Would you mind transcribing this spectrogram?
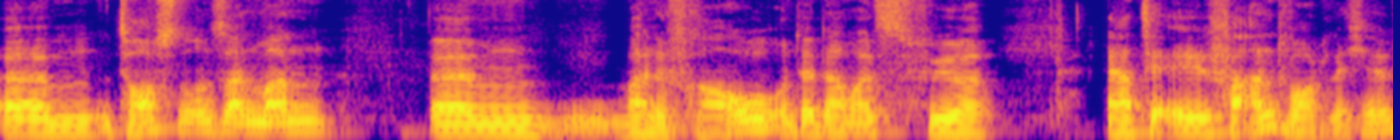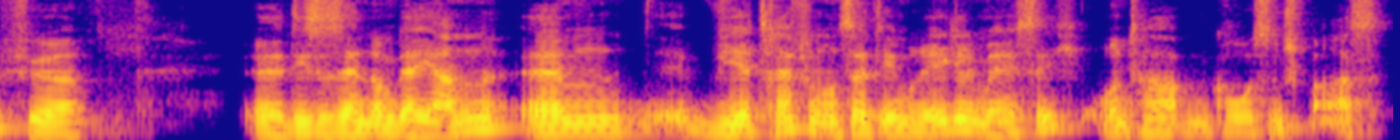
Ähm, Thorsten und sein Mann, ähm, meine Frau und der damals für RTL Verantwortliche für äh, diese Sendung der Jan. Ähm, wir treffen uns seitdem regelmäßig und haben großen Spaß.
